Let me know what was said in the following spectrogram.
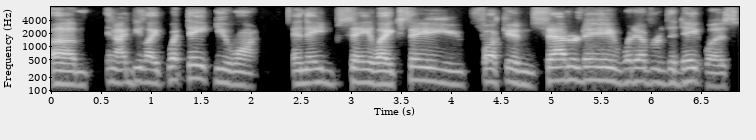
um, and I'd be like, "What date do you want?" And they'd say like, "Say fucking Saturday, whatever the date was,"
